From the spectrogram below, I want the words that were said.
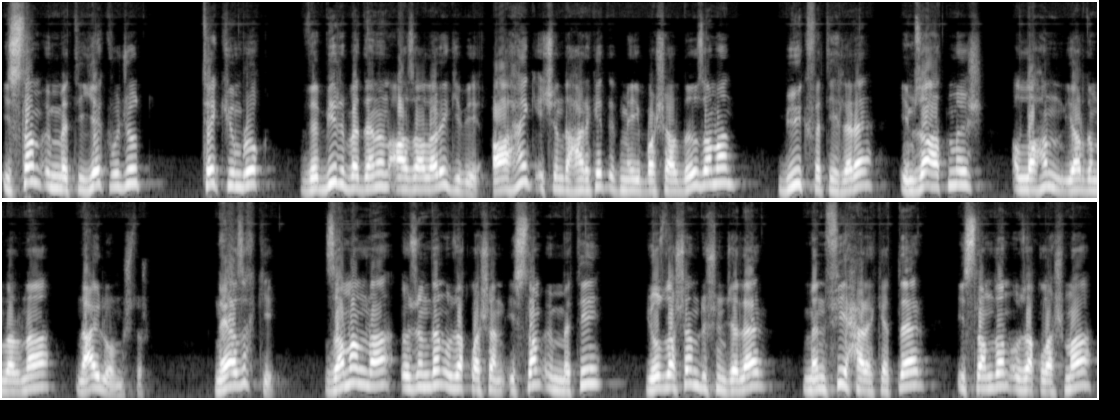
İslam ümmeti yek vücut, tek yumruk ve bir bedenin azaları gibi ahenk içinde hareket etmeyi başardığı zaman büyük fetihlere imza atmış, Allah'ın yardımlarına nail olmuştur. Ne yazık ki zamanla özünden uzaklaşan İslam ümmeti yozlaşan düşünceler, menfi hareketler, İslam'dan uzaklaşma,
